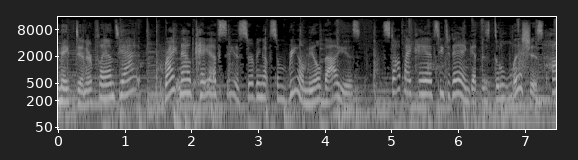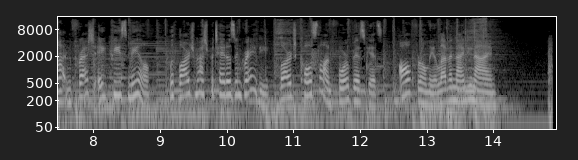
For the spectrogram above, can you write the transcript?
Make dinner plans yet? Right now, KFC is serving up some real meal values. Stop by KFC today and get this delicious, hot and fresh eight piece meal with large mashed potatoes and gravy, large coleslaw, and four biscuits, all for only $11.99.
